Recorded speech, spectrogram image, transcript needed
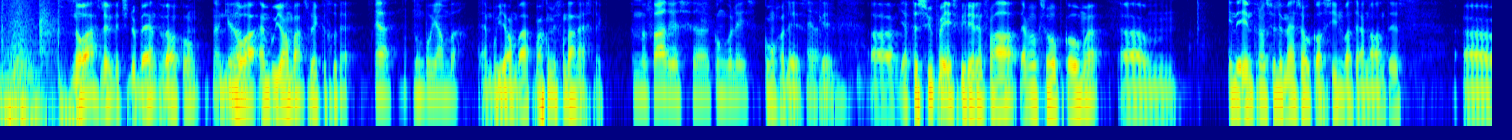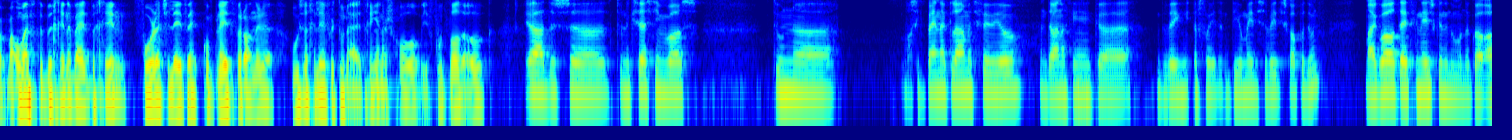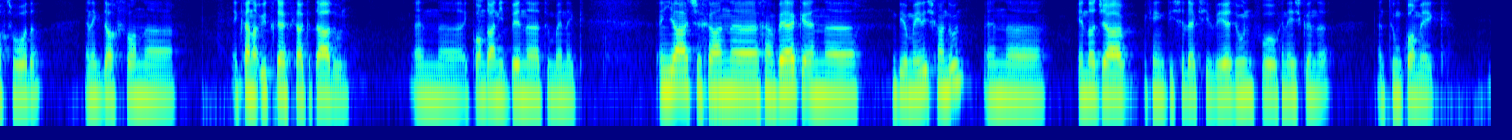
Noah, leuk dat je er bent. Welkom. Dankjewel. Noah en Bouyamba, spreek ik het goed uit? Ja, Bouyamba. En Bouyamba. Waar kom je vandaan eigenlijk? En Mijn vader is eh, Congolees. Congolees, Ja. oké. Uh, je hebt een super inspirerend verhaal. Daar wil ik zo op komen. Ehm, in de intro zullen mensen ook al zien wat er aan de hand is. Uh, maar om even te beginnen bij het begin. Voordat je leven compleet veranderde. Hoe zag je leven er toen uit? Ging je naar school? Je voetbalde ook? Ja, dus eh, toen ik 16 was, toen eh, was ik bijna klaar met VWO. En daarna ging ik eh, beweging, of biomedische wetenschappen doen. Maar ik wou altijd geneeskunde doen, want ik wou arts worden. En ik dacht van, eh, ik ga naar Utrecht, ga ik het daar doen. En eh, ik kwam daar niet binnen. Toen ben ik een jaartje gaan, eh, gaan werken en eh, biomedisch gaan doen. En eh, in dat jaar ging ik die selectie weer doen voor geneeskunde. En toen kwam ik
